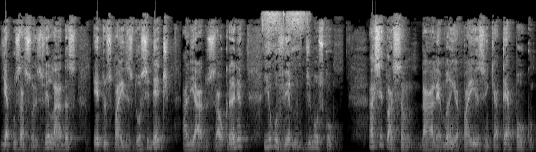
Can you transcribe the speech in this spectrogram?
e acusações veladas entre os países do Ocidente, aliados à Ucrânia, e o governo de Moscou. A situação da Alemanha, país em que até há pouco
